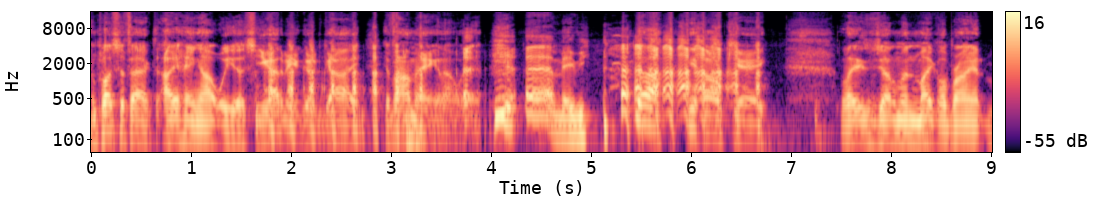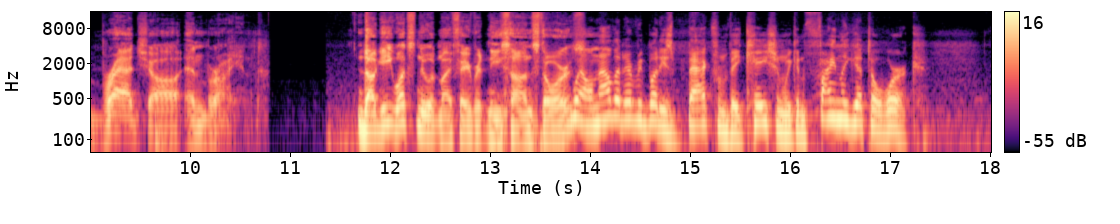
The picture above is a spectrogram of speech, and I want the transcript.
And plus the fact I hang out with you, so you got to be a good guy if I'm hanging out with you. Eh, maybe. okay. Ladies and gentlemen, Michael Bryant, Bradshaw, and Bryant. Dougie, what's new at my favorite Nissan stores? Well, now that everybody's back from vacation, we can finally get to work.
